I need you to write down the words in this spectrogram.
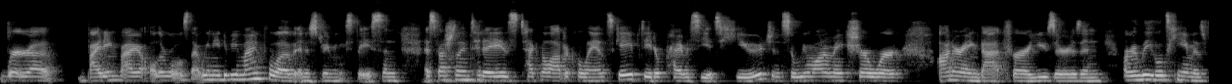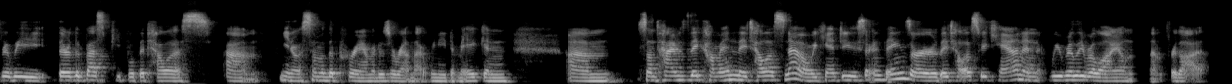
we're uh, abiding by all the rules that we need to be mindful of in a streaming space. And especially in today's technological landscape, data privacy is huge. And so we want to make sure we're honoring that for our users. And our legal team is really, they're the best people to tell us, um, you know, some of the parameters around that we need to make. And um, sometimes they come in, they tell us, no, we can't do certain things, or they tell us we can. And we really rely on them for that.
